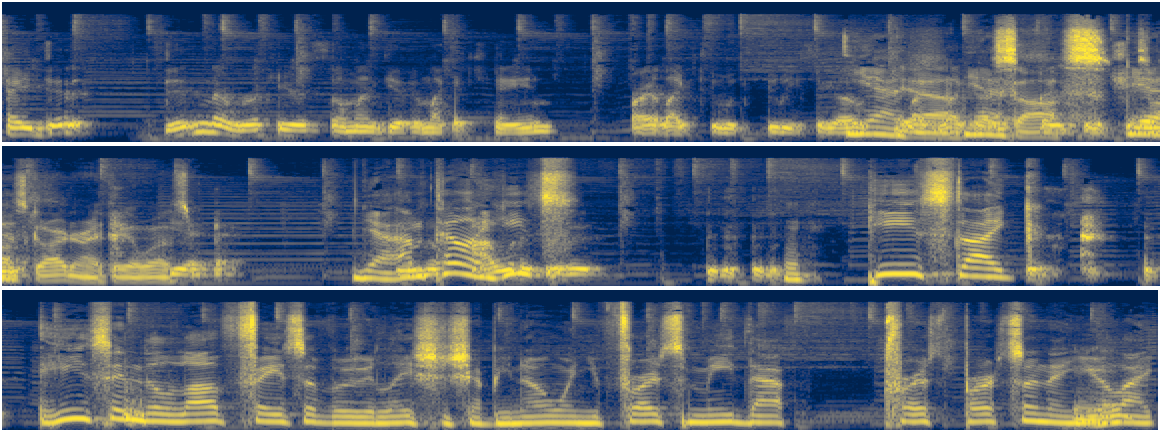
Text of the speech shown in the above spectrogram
Hey, did didn't a rookie or someone give him like a chain, right? Like two two weeks ago. Yeah, Like- yeah, like yeah. a Sauce, expensive. Sauce Gardner, I think it was. Yeah. Yeah, I'm You know, telling you, he's he's like he's in the love phase of a relationship you know when you first meet that first person and you're mm-hmm. like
